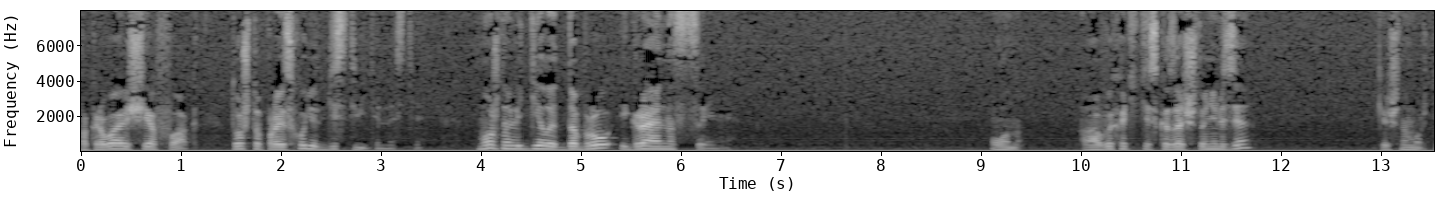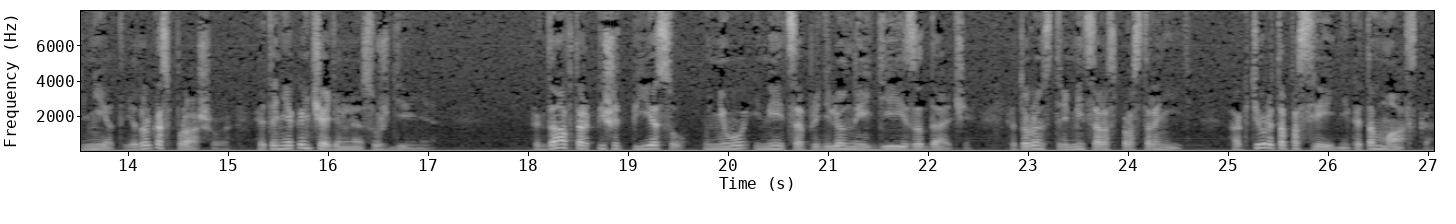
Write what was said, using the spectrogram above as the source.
покрывающая факт, то, что происходит в действительности. Можно ли делать добро, играя на сцене? Он. А вы хотите сказать, что нельзя? Кришнамурти. Нет, я только спрашиваю. Это не окончательное суждение. Когда автор пишет пьесу, у него имеются определенные идеи и задачи, которые он стремится распространить. Актер – это посредник, это маска.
